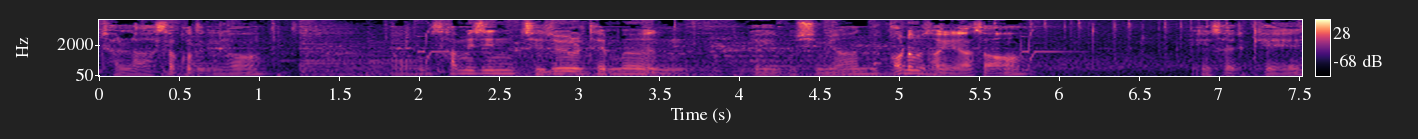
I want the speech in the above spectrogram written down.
잘 나왔었거든요. 어, 3위진 제조율템은 여기 보시면 얼음성에 가서 여기서 이렇게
